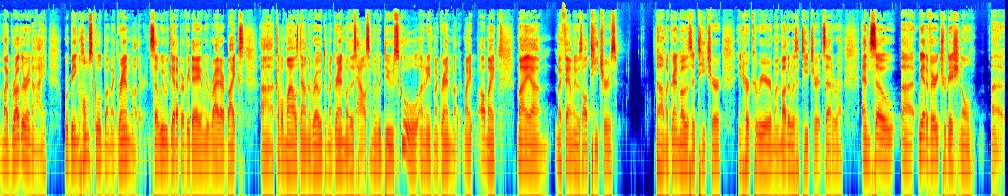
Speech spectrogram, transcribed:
my brother and I were being homeschooled by my grandmother. So we would get up every day and we would ride our bikes uh, a couple miles down the road to my grandmother's house, and we would do school underneath my grandmother. My all my my um, my family was all teachers. Uh, my grandmother was a teacher in her career. My mother was a teacher, etc. And so uh, we had a very traditional uh,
